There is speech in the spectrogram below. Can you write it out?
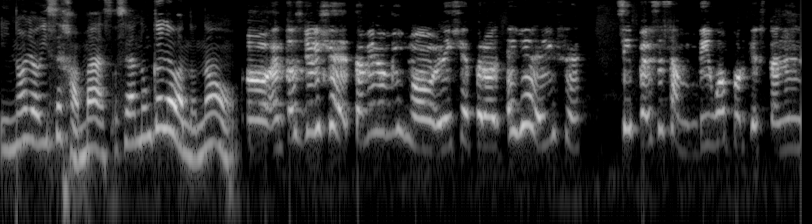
Y no lo hice jamás, o sea, nunca lo abandonó. Oh, entonces yo dije también lo mismo, le dije, pero ella le dice, sí, pero eso es ambiguo porque están en,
